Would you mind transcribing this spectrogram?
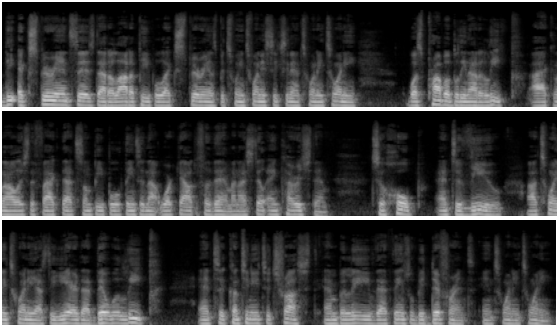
the experiences that a lot of people experienced between 2016 and 2020 was probably not a leap. I acknowledge the fact that some people things did not work out for them and I still encourage them to hope and to view uh, 2020 as the year that they will leap and to continue to trust and believe that things will be different in 2020.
